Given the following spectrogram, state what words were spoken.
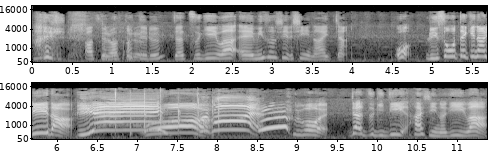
は い合ってる合ってる？じゃあ次は、えー、味噌汁 C の愛ちゃん。お理想的なリーダー。イエーイ！すごい！すごい。じゃあ次 D ハッシーの D は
